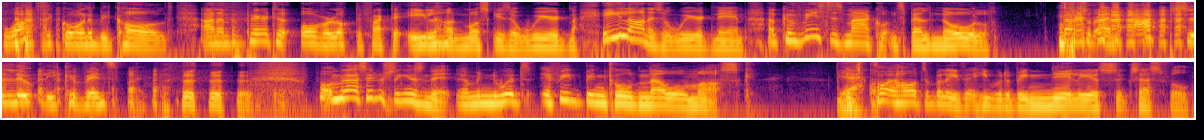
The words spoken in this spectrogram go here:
What's it going to be called? And I'm prepared to overlook the fact that Elon Musk is a weird man. Elon is a weird name. I'm convinced his man couldn't spell Noel. That's what I'm absolutely convinced by. Well, I mean, that's interesting, isn't it? I mean, would if he'd been called Noel Musk, Yeah. it's quite hard to believe that he would have been nearly as successful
